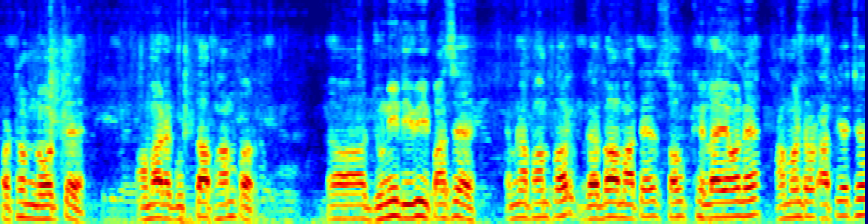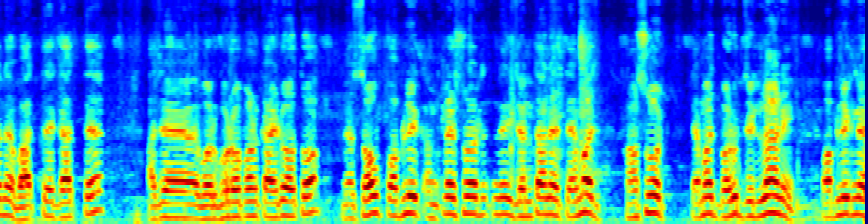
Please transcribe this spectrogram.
પ્રથમ નોરતે અમારે ગુપ્તા ફાર્મ પર જૂની ડીવી પાસે એમના ફાર્મ પર ગરબા માટે સૌ ખેલાડીઓને આમંત્રણ આપીએ છીએ અને વાજતે ગાજતે આજે વરઘોડો પણ કાઢ્યો હતો ને સૌ પબ્લિક અંકલેશ્વરની જનતાને તેમજ હાંસોટ તેમજ ભરૂચ જિલ્લાની પબ્લિકને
